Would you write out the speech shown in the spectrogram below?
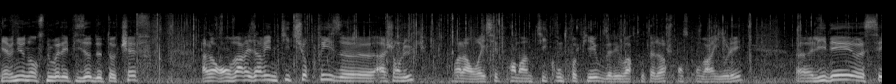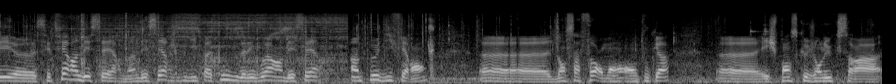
Bienvenue dans ce nouvel épisode de Talk Chef. Alors on va réserver une petite surprise euh, à Jean-Luc. Voilà, on va essayer de prendre un petit contre-pied, vous allez voir tout à l'heure, je pense qu'on va rigoler. Euh, L'idée euh, c'est c'est de faire un dessert. Mais un dessert, je ne vous dis pas tout, vous allez voir un dessert un peu différent, euh, dans sa forme en, en tout cas. Euh, et je pense que Jean-Luc sera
